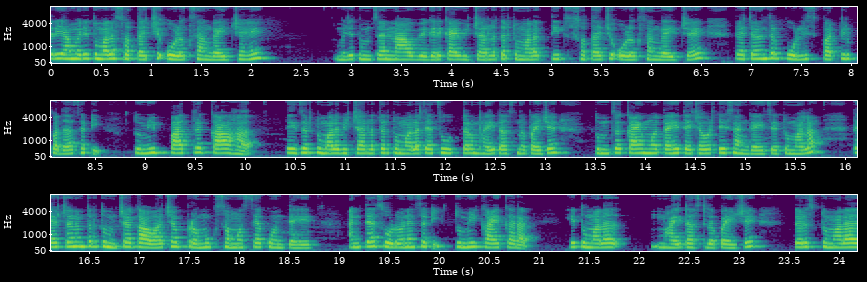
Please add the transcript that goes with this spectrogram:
तर यामध्ये तुम्हाला स्वतःची ओळख सांगायची आहे. म्हणजे तुमचं नाव वगैरे काय विचारलं तर तुम्हाला ती स्वतःची ओळख सांगायची आहे. त्याच्यानंतर पोलीस पाटील पदासाठी तुम्ही पात्र का आहात? ते जर तुम्हाला विचारलं तर तुम्हाला त्याचं उत्तर माहीत असणं पाहिजे. तुमचं काय मत आहे त्याच्यावर ते सांगायचं आहे तुम्हाला. त्याच्यानंतर तुमच्या गावाच्या प्रमुख समस्या कोणत्या आहेत? आणि त्या सोडवण्यासाठी तुम्ही काय कराल? हे तुम्हाला माहीत असलं पाहिजे. तरच तुम्हाला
